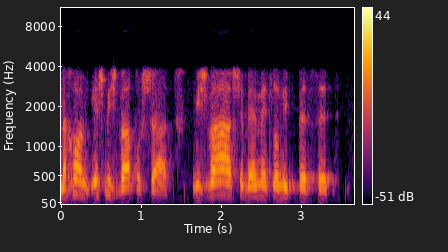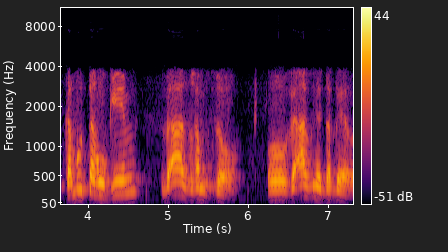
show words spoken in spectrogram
נכון, יש משוואה פושעת, משוואה שבאמת לא נתפסת. כמות הרוגים ואז רמזור. או ואז נדבר.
